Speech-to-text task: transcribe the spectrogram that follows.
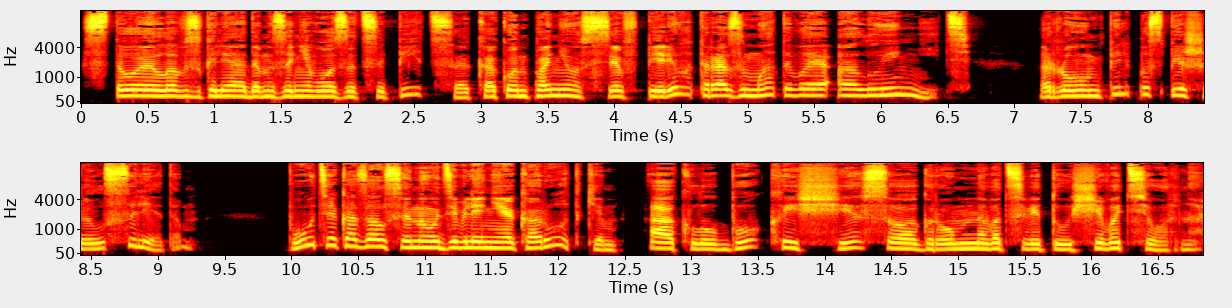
Стоило взглядом за него зацепиться, как он понесся вперед, разматывая алую нить. Румпель поспешил следом. Путь оказался на удивление коротким, а клубок исчез у огромного цветущего терна.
